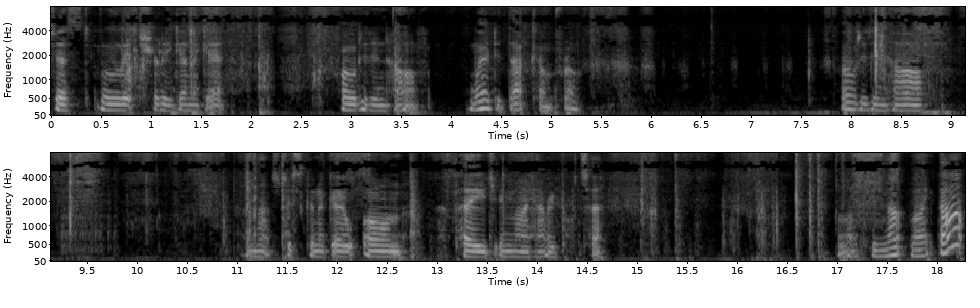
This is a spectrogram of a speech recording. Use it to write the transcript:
just literally going to get folded in half Where did that come from? Folded in half. And that's just going to go on a page in my Harry Potter. Liking that like that.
